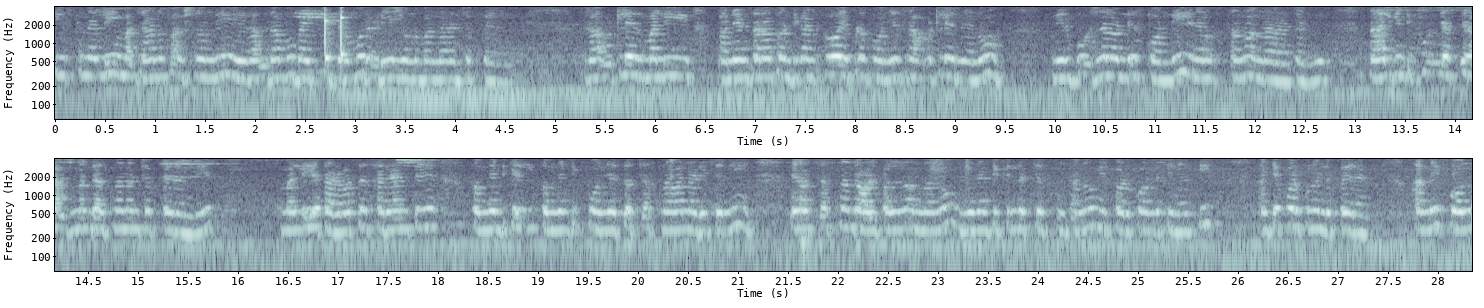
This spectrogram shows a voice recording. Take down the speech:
తీసుకుని వెళ్ళి మధ్యాహ్నం ఫంక్షన్ ఉంది. వెళ్దాము బయటకు ఇద్దరము రెడీ అయ్యి ఉండమన్నారని చెప్పారండి రావట్లేదు. మళ్ళీ పన్నెండు తర్వాత ఒంటి గంటకో ఎప్పుడో ఫోన్ చేసి రావట్లేదు నేను. మీరు భోజనాలు వండేసుకోండి నేను వస్తాను అన్నారంటండి నాలుగింటికి ఫోన్ చేస్తే రాజమండ్రి వెళ్తున్నానని చెప్పారండి. మళ్ళీ తర్వాత సరే అంటే తొమ్మిదింటికి వెళ్ళి తొమ్మిదింటికి ఫోన్ చేసి వచ్చేస్తున్నావా అని అడిగితేని నేను వచ్చేస్తున్నాను రావులపల్లిలో ఉన్నాను. నేను టిఫిన్ తెచ్చేసుకుంటాను. మీరు పడుకోండి తినేసి అంటే పడుకుని ఉండిపోయారండి. అన్నయ్య ఫోన్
